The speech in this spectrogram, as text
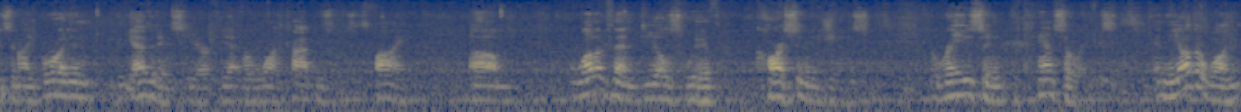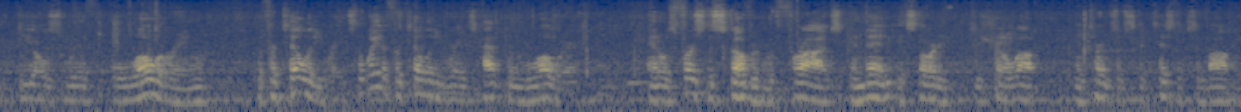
is, and I brought in the evidence here, if you ever want copies of this, it's fine. Um, one of them deals with carcinogens, raising the cancer rates. And the other one deals with lowering the fertility rates. The way the fertility rates have been lowered, and it was first discovered with frogs, and then it started to show up in terms of statistics involving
